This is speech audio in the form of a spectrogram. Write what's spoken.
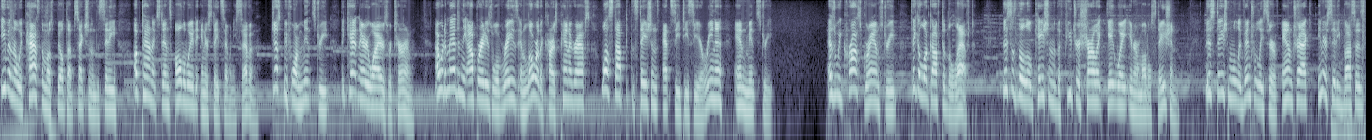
Even though we passed the most built up section of the city, Uptown extends all the way to Interstate 77. Just before Mint Street, the catenary wires return. I would imagine the operators will raise and lower the car's pantographs while stopped at the stations at CTC Arena and Mint Street. As we cross Graham Street, take a look off to the left. This is the location of the future Charlotte Gateway Intermodal Station. This station will eventually serve Amtrak, intercity buses,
